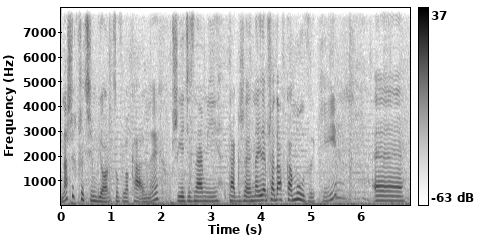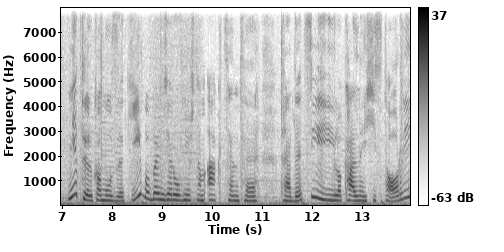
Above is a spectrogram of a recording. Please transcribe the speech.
naszych przedsiębiorców lokalnych. Przyjedzie z nami także najlepsza dawka muzyki. E, nie tylko muzyki, bo będzie również tam akcent e, tradycji i lokalnej historii.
